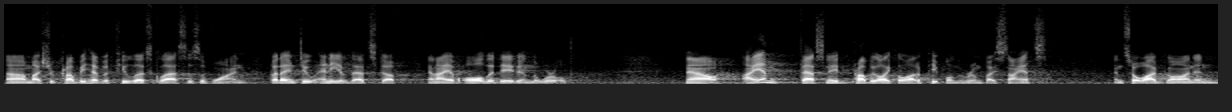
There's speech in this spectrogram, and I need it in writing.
Um, I should probably have a few less glasses of wine, but I don't do any of that stuff, and I have all the data in the world. Now, I am fascinated, probably like a lot of people in the room, by science. And so I've gone and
